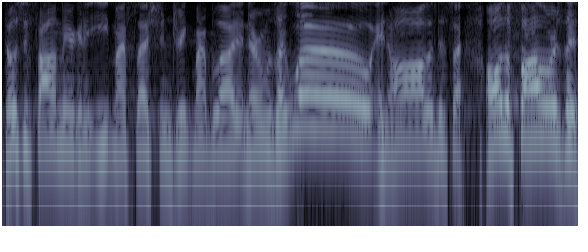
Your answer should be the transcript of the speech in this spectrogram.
those who follow me are going to eat my flesh and drink my blood. And everyone's like, whoa. And all the, all the followers, they,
